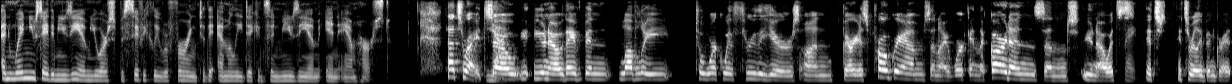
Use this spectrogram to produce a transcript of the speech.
And when you say the museum, you are specifically referring to the Emily Dickinson Museum in Amherst. That's right. Yeah. So, you know, they've been lovely to work with through the years on various programs and I work in the gardens and you know it's right. it's it's really been great.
